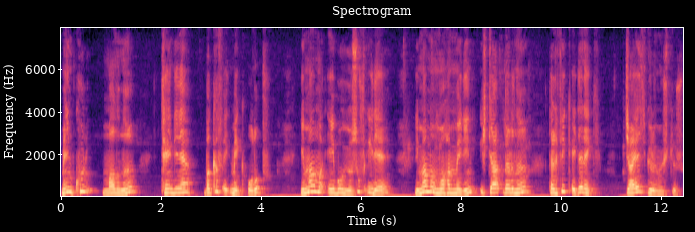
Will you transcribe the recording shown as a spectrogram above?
menkul malını kendine vakıf etmek olup İmam Ebu Yusuf ile İmam Muhammed'in iştihatlarını telfik ederek caiz görmüştür.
